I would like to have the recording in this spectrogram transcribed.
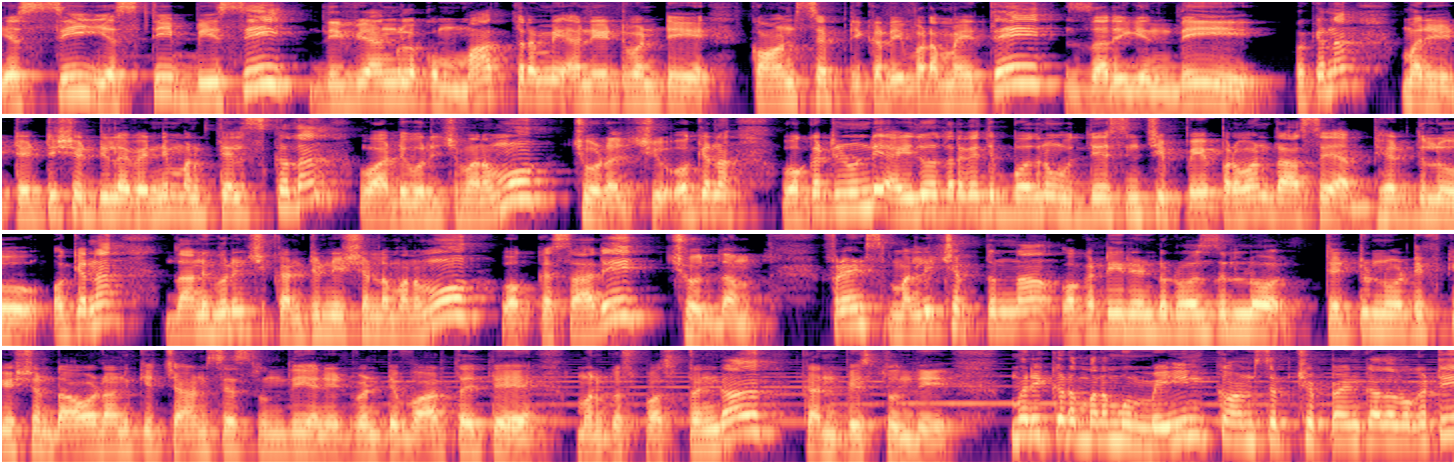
ఎస్సీ ఎస్టీ బీసీ దివ్యాంగులకు మాత్రమే అనేటువంటి కాన్సెప్ట్ ఇక్కడ ఇవ్వడం అయితే జరిగింది. ఓకేనా? మరి టెట్ షెడ్యూల్ అవన్నీ మనకు తెలుసు కదా? వాటి గురించి మనము చూడొచ్చు. ఓకేనా? ఒకటి నుండి ఐదో తరగతి బోధన ఉద్దేశించి పేపర్ వన్ రాసే అభ్యర్థులు ఓకేనా? దాని గురించి కంటిన్యూషన్లో మనము ఒక్కసారి చూద్దాం. ఫ్రెండ్స్ మళ్ళీ చెప్తున్నా ఒకటి రెండు రోజుల్లో టెట్ నోటిఫికేషన్ రావడానికి ఛాన్సెస్ ఉంది అనేటువంటి వార్త అయితే మనకు స్పష్టంగా కనిపిస్తుంది. మరి ఇక్కడ మనము మెయిన్ కాన్సెప్ట్ చెప్పాం కదా ఒకటి.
